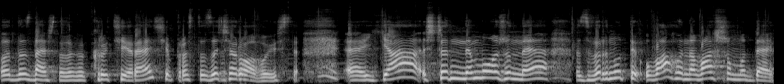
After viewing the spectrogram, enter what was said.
Однозначно круті речі, просто зачаровуюся. Е, Я ще не можу не звернути увагу на вашу модель.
